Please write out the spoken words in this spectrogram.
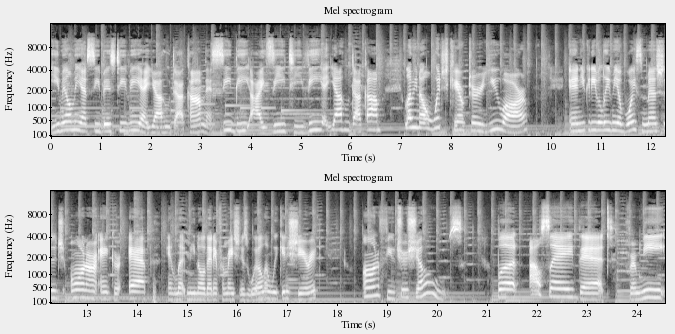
email me at cbiztv at yahoo.com that's cbiztv at yahoo.com let me know which character you are and you can even leave me a voice message on our anchor app and let me know that information as well and we can share it on future shows. But i'll say that for me,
